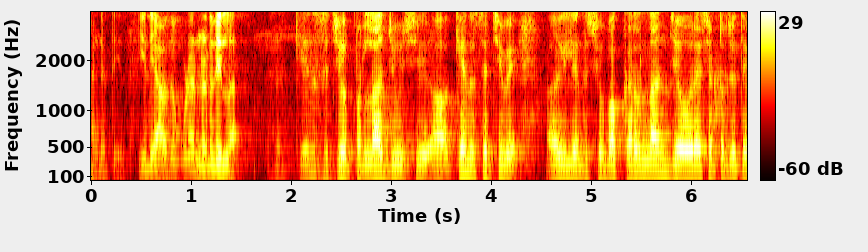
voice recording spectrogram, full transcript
ಸಂಗತಿ ಇದು. ಇದು ಯಾವುದೂ ಕೂಡ ನಡೆದಿಲ್ಲ. ಸರ್ ಕೇಂದ್ರ ಸಚಿವ ಪ್ರಹ್ಲಾದ್ ಜೋಶಿ ಕೇಂದ್ರ ಸಚಿವೆ ಇಲ್ಲಿ ಅಂದರೆ ಶೋಭಾ ಕರಂದ್ಲಾಂಜೆ ಅವರೇ ಶೆಟ್ಟರ್ ಜೊತೆ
